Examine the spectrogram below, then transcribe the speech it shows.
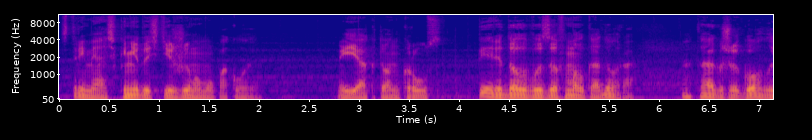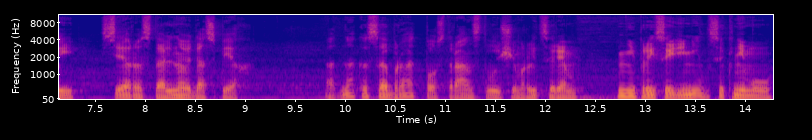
стремясь к недостижимому покою. Яктон Круз передал вызов Малкадора, а также голый серо-стальной доспех. Однако собрат по странствующим рыцарям не присоединился к нему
